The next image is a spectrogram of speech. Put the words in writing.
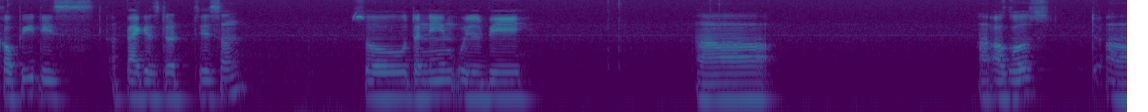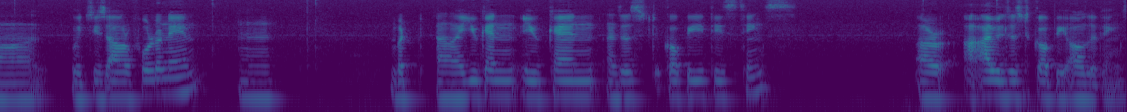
copy this package.json so the name will be uh, uh, August uh, which is our folder name. Mm. but uh, you can you can uh, just copy these things. Or I will just copy all the things.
